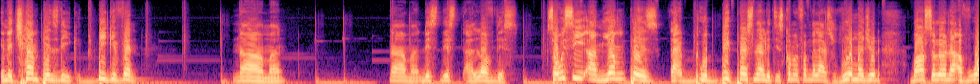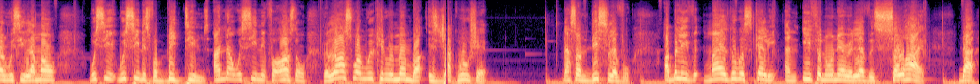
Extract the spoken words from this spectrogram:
In the Champions League. Big event. Nah, man. Nah, man. This, this, I love this. So we see um young players like with big personalities coming from the likes Real Madrid, Barcelona have won. We see Lamau. We see we see this for big teams, and now we're seeing it for Arsenal. The last one we can remember is Jack Wilshere. That's on this level. I believe Myles Lewis Skelly and Ethan Nwaneri level is so high that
